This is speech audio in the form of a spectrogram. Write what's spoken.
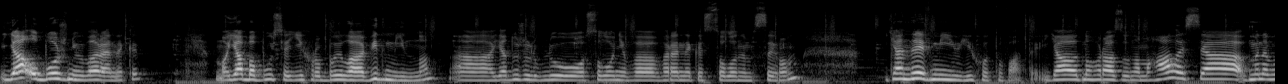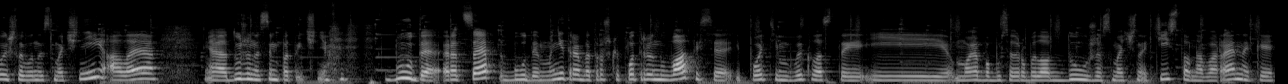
я обожнюю вареники. Моя бабуся їх робила відмінно. Я дуже люблю солоні вареники з солоним сиром. Я не вмію їх готувати. Я одного разу намагалася, в мене вийшли вони смачні, але е, дуже несимпатичні. Буде рецепт, буде. Мені треба трошки потренуватися і потім викласти. І моя бабуся робила дуже смачне тісто на вареники. Е,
